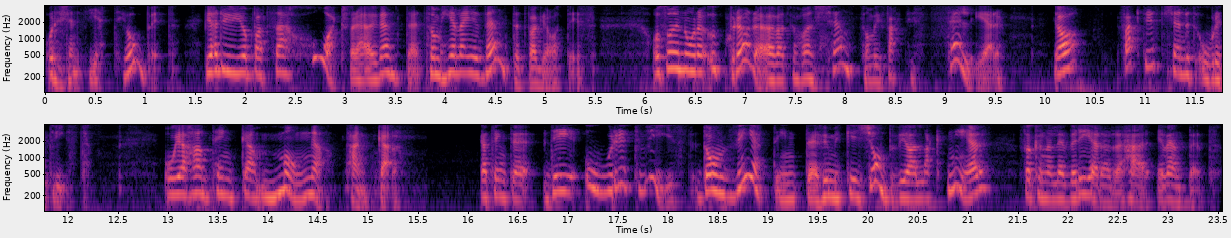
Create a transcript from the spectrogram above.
Och det kändes jättejobbigt. Vi hade ju jobbat så här hårt för det här eventet, som hela eventet var gratis. Och så är några upprörda över att vi har en tjänst som vi faktiskt säljer. Ja, faktiskt kändes orättvist. Och jag hann tänka många tankar. Jag tänkte, det är orättvist. De vet inte hur mycket jobb vi har lagt ner för att kunna leverera det här eventet.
